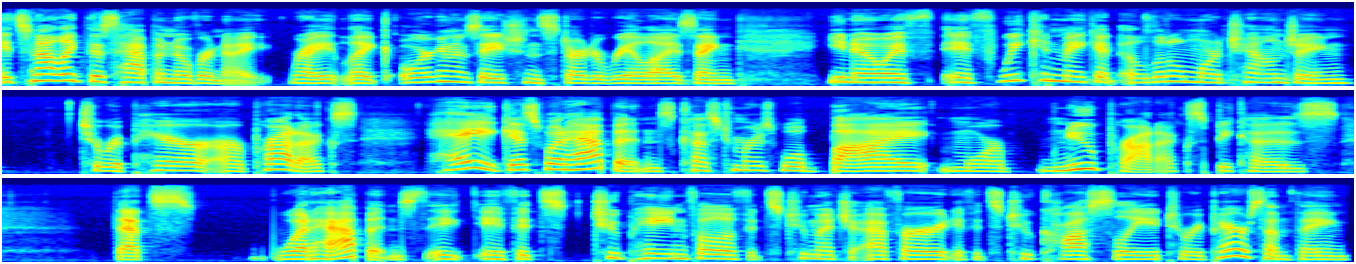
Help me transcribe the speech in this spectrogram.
it's not like this happened overnight, right? Like organizations started realizing, you know, if if we can make it a little more challenging to repair our products, hey, guess what happens? Customers will buy more new products because that's what happens. If it's too painful, if it's too much effort, if it's too costly to repair something,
